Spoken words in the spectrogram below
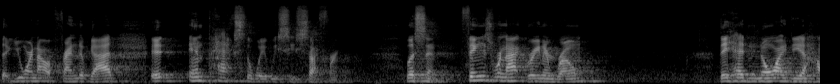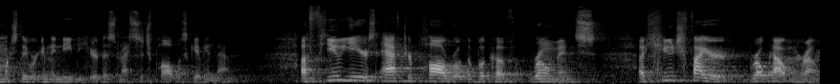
that you are now a friend of God, it impacts the way we see suffering. Listen, things were not great in Rome. They had no idea how much they were going to need to hear this message Paul was giving them. A few years after Paul wrote the book of Romans, a huge fire broke out in Rome,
